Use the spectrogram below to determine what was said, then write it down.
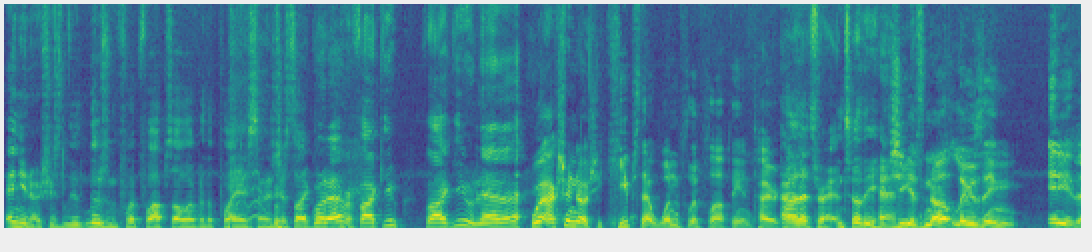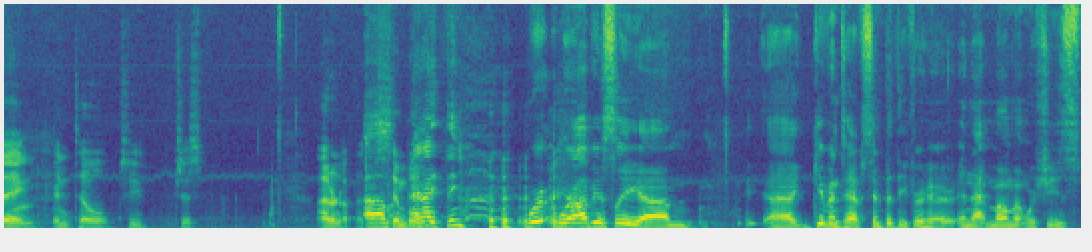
And you know, she's lo- losing flip flops all over the place, and it's just like, whatever, fuck you, fuck you. nah. Well, actually, no, she keeps that one flip flop the entire time. Oh, that's right, until the end. she is not losing anything until she just I don't know if that's Um, a symbol. and I think we're we're obviously um, uh, given to have sympathy for her in that moment where she's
